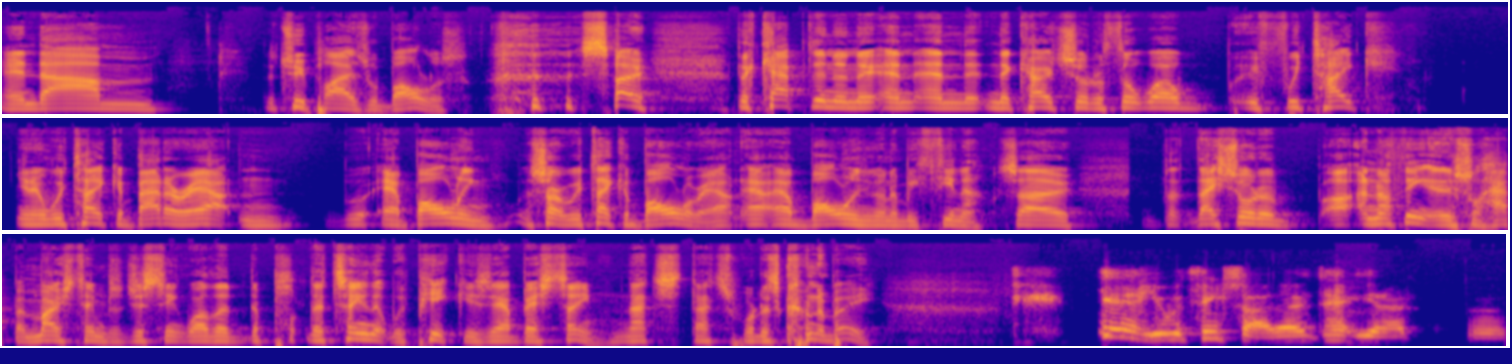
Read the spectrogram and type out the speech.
And um, the two players were bowlers, so the captain and the, and and the coach sort of thought, well, if we take, you know, we take a batter out and our bowling, sorry, we take a bowler out, our, our bowling is going to be thinner. So they sort of, uh, and I think this will happen. Most teams will just think, well, the, the the team that we pick is our best team. And that's that's what it's going to be. yeah, you would think so. You know, uh,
